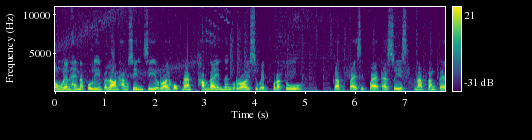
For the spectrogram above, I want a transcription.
ลงเล่นให้นาโปลีไปแล้วทั้งสิ้น 406 นัดทำได้ 111 ประตู กับ 88 แอสซิสต์นับตั้งแต่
